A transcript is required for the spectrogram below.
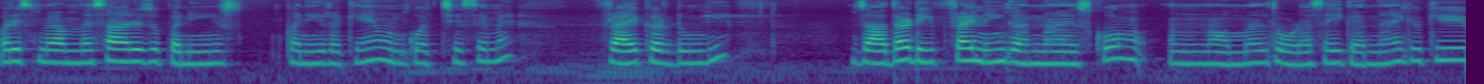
और इसमें अब मैं सारे जो पनीर पनीर रखे हैं, उनको अच्छे से मैं फ्राई कर दूँगी। ज़्यादा डीप फ्राई नहीं करना है इसको नॉर्मल थोड़ा सा ही करना है, क्योंकि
